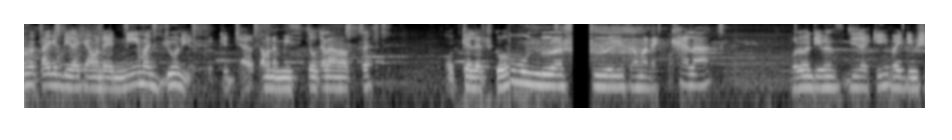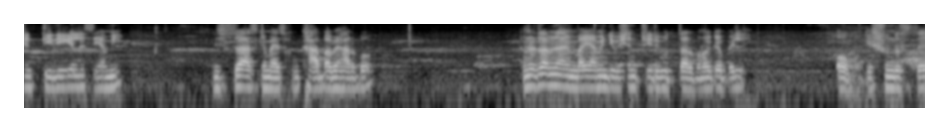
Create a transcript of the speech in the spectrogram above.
আমরা টার্গেট দিয়ে রাখি আমাদের নেমার জুনিয়র ওকে, যাই হোক, আমরা মেসিকেও খেলানো হচ্ছে। ওকে লেটস গো বন্ধুরা, শুরু হয়ে গেছে আমাদের খেলা। প্রথমে ডিফেন্স দিয়ে রাখি। ভাই ডিভিশন থ্রি গেলেছি আমি। নিশ্চয়ই আজকে ম্যাচ খুব খারাপভাবে হারবো। আমি তো আমি জানি, ভাই, আমি ডিভিশন থ্রিতে করতে পারব না, ওকে, পেলে। ও ওকে সুন্দর সে।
